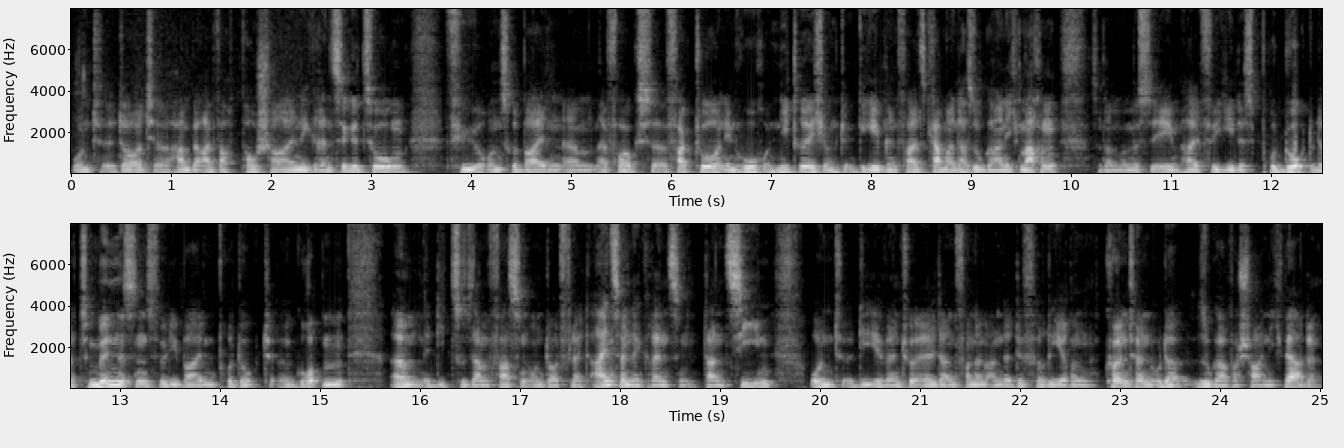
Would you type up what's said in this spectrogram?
Und äh, dort äh, haben wir einfach pauschal eine Grenze gezogen für unsere beiden ähm, Erfolgsfaktoren in hoch und niedrig. Und gegebenenfalls kann man das so gar nicht machen, sondern man müsste eben halt für jedes Produkt oder zumindestens für die beiden Produktgruppen die zusammenfassen und dort vielleicht einzelne Grenzen dann ziehen und die eventuell dann voneinander differieren könnten oder sogar wahrscheinlich werden.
